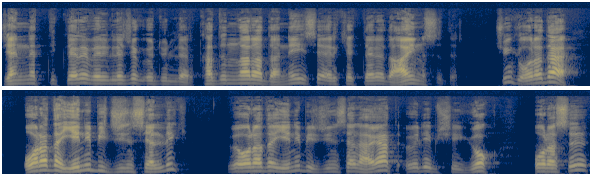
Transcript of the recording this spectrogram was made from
Cennetliklere verilecek ödüller kadınlara da neyse erkeklere de aynısıdır. Çünkü orada orada yeni bir cinsellik ve orada yeni bir cinsel hayat öyle bir şey yok. Orası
